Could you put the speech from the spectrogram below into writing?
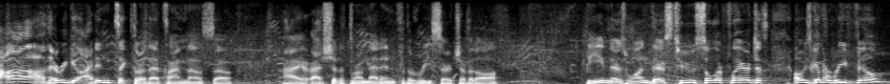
Ah, there we go. I didn't tick throw that time though, so I, I should have thrown that in for the research of it all. Beam, there's one, there's two. Solar flare, just, oh, he's gonna refill.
